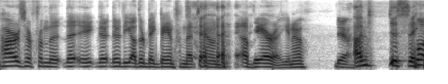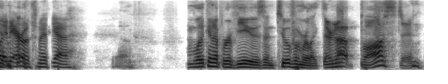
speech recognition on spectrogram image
Cars are from the, the eh, they're, they're the other big band from that town of the era, you know. Yeah. I'm just saying. Well, and Aerosmith, yeah. Yeah. I'm looking up reviews, and two of them are like, "They're not Boston."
